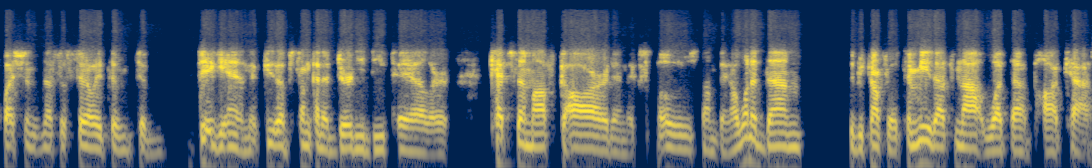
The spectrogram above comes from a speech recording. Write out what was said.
questions necessarily to, to dig in, to give up some kind of dirty detail or catch them off guard and expose something. I wanted them to be comfortable. To me, that's not what that podcast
